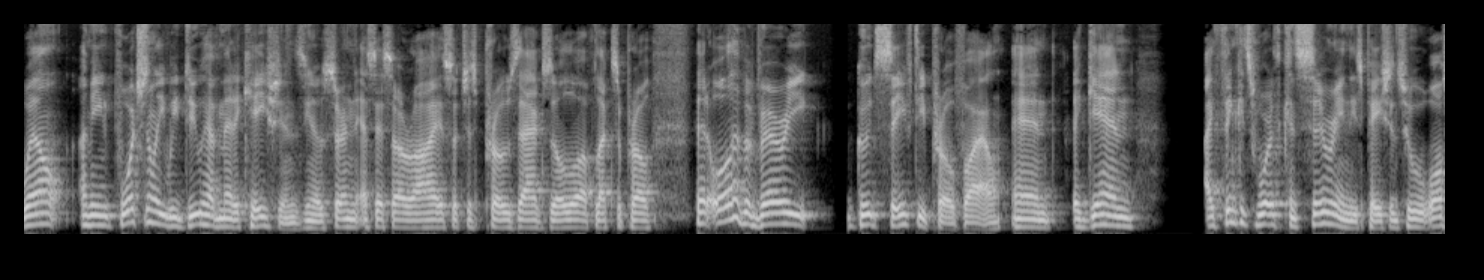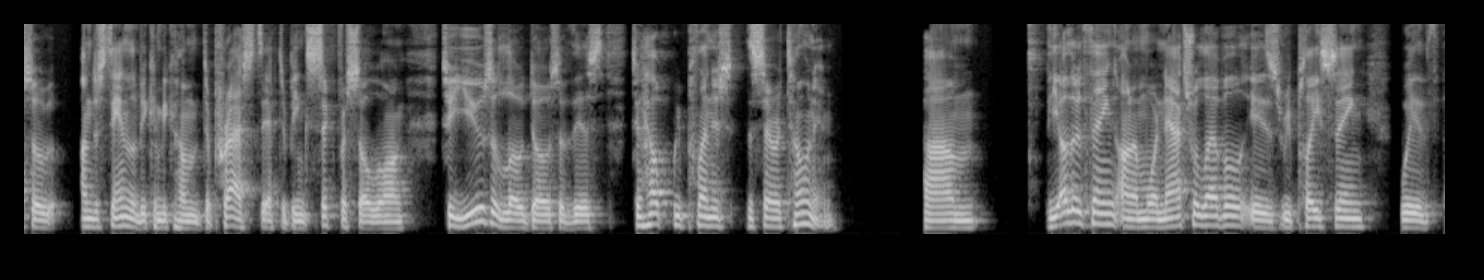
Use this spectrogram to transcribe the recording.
Well, I mean, fortunately, we do have medications, you know, certain SSRIs such as Prozac, Zoloft, Lexapro, that all have a very good safety profile. And again, I think it's worth considering these patients who also understandably can become depressed after being sick for so long to use a low dose of this to help replenish the serotonin. Um, the other thing on a more natural level is replacing with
